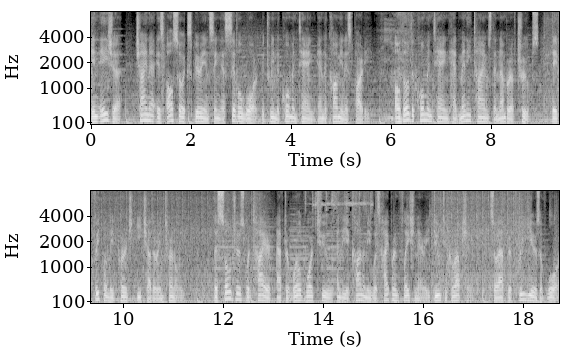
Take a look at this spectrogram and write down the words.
In Asia, China is also experiencing a civil war between the Kuomintang and the Communist Party. Although the Kuomintang had many times the number of troops, they frequently purged each other internally. The soldiers were tired after World War II and the economy was hyperinflationary due to corruption, so after three years of war,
